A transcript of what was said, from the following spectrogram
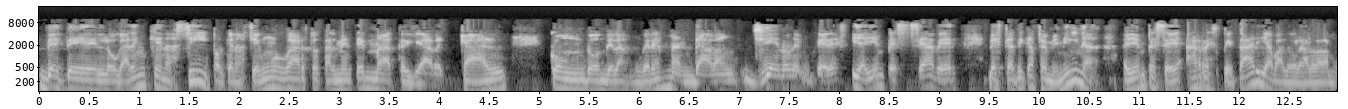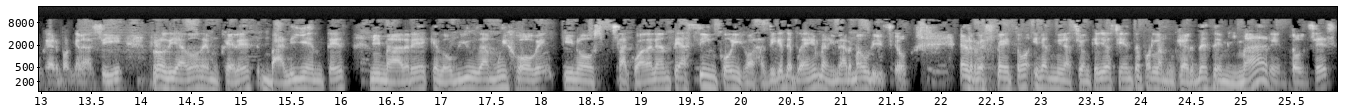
desde el hogar en que nací, porque nací en un hogar totalmente matriarcal, con donde las mujeres mandaban lleno de mujeres, y ahí empecé a ver la estética femenina, ahí empecé a respetar y a valorar a la mujer, porque nací rodeado de mujeres valientes, mi madre quedó viuda muy joven y nos sacó adelante a cinco hijos, así que te puedes imaginar, Mauricio, el respeto y la admiración que yo siento por la mujer desde mi madre, entonces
